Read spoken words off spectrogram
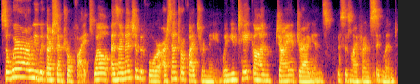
So where are we with our central fights? Well, as I mentioned before, our central fights remain. When you take on giant dragons, this is my friend Sigmund,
